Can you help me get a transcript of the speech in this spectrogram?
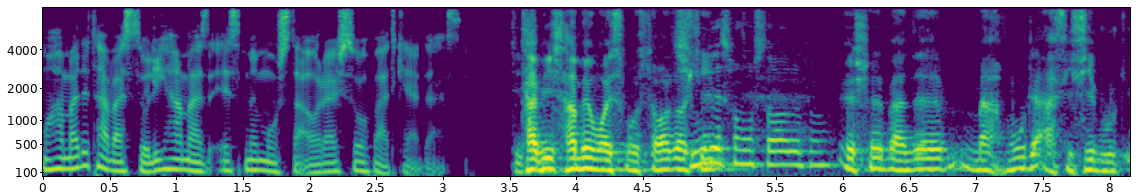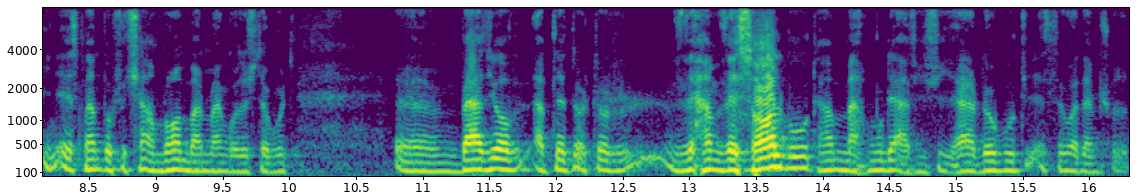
محمد توسلی هم از اسم مستعارش صحبت کرده است. طبیعی همه ما اسم مستعار داشتیم. چی اسم مستعارتون؟ اسم بنده محمود عفیفی بود. این اسم هم دکتر چمران بر من گذاشته بود. بعضی دکتر هم وسال بود هم محمود عفیفی هر دو بود استفاده می شد.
